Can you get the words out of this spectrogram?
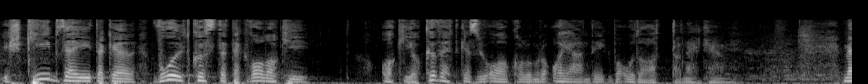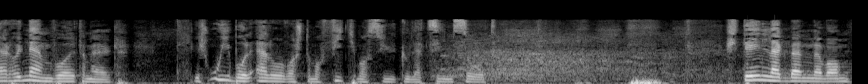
És képzeljétek el, volt köztetek valaki, aki a következő alkalomra ajándékba odaadta nekem. Mert hogy nem volt meg. És újból elolvastam a Fityma szűkület címszót. És tényleg benne van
